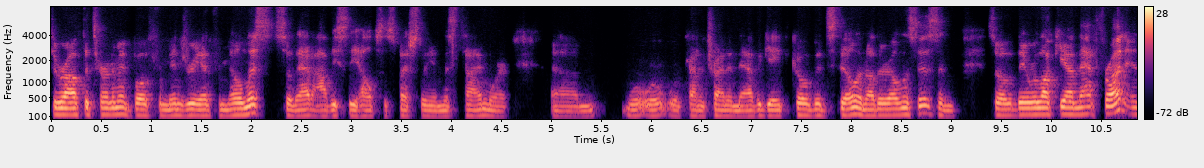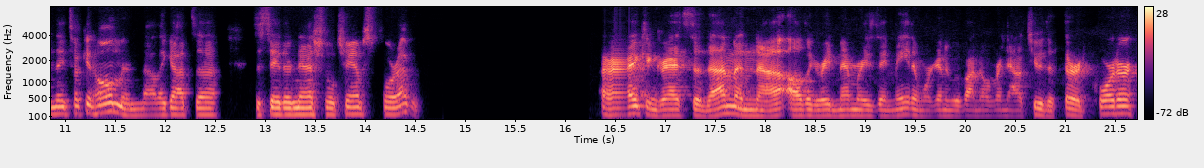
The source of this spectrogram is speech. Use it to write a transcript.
throughout the tournament, both from injury and from illness. So that obviously helps, especially in this time where um, we're, we're, kind of trying to navigate COVID still and other illnesses. And so they were lucky on that front, and they took it home, and now they got to, to say they're national champs forever. All right, congrats to them and uh, all the great memories they made. And we're going to move on over now to the third quarter,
